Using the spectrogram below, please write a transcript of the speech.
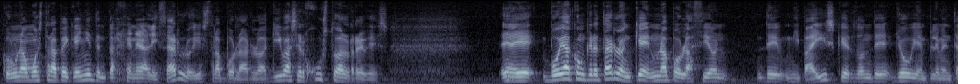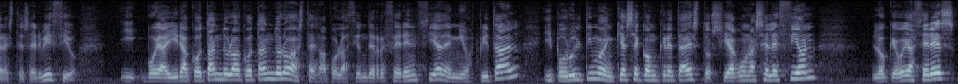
con una muestra pequeña intentar generalizarlo y extrapolarlo. Aquí va a ser justo al revés. Eh, voy a concretarlo en qué? En una población de mi país, que es donde yo voy a implementar este servicio y voy a ir acotándolo, acotándolo hasta la población de referencia de mi hospital y por último, ¿en qué se concreta esto? Si hago una selección, lo que voy a hacer es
